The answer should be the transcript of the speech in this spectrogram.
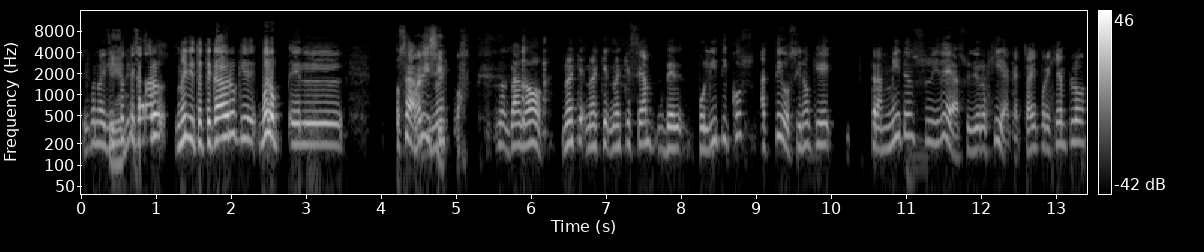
sí, bueno, he visto este cabro, no he visto este cabro que, bueno, el, o sea, no es, no, no, no es que, no es que, no es que sean de políticos activos, sino que transmiten su idea, su ideología, ¿cachai? Por ejemplo,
